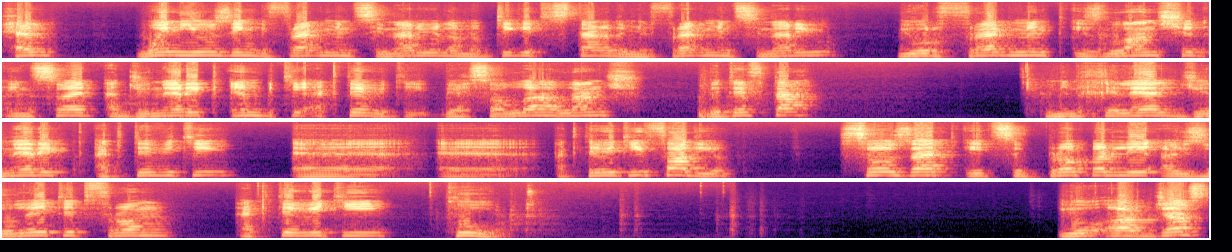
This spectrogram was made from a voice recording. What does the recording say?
حلو when using fragment scenario لما بتيجي تستخدم الفراجمنت سيناريو your fragment is launched inside a generic empty activity بيحصل لها لانش بتفتح من خلال generic activity uh, uh, activity فاضية so that it's properly isolated from activity code You are just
